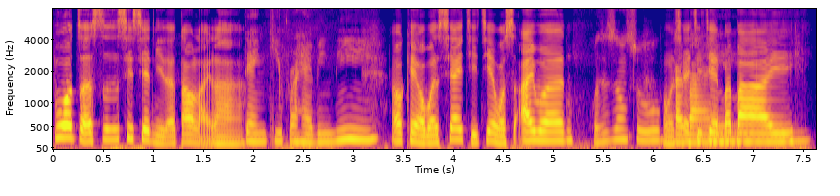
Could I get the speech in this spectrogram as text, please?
或者是谢谢你的到来啦。Thank you for having me。OK，我们下一期见，我是艾文，我是松鼠，我们下一期见，拜拜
